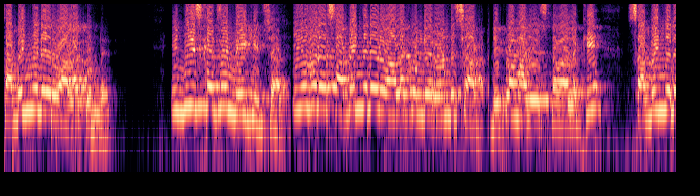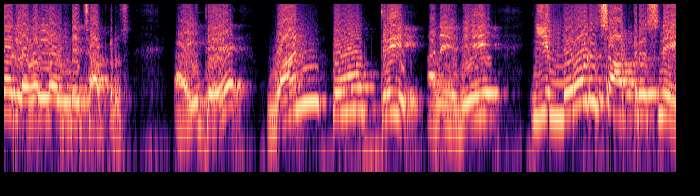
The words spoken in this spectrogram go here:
సబ్ ఇంజనీర్ వాళ్ళకు ఉండేది. ఇది తీసుకొచ్చి మీకు ఇచ్చారు. ఇది కూడా సబ్ ఇంజనీర్ వాళ్ళకు ఉండే రెండు చాప్టర్ డిప్లొమా చేసిన వాళ్ళకి సబ్ ఇంజనీర్ లెవెల్లో ఉండే చాప్టర్స్ అయితే వన్ టూ త్రీ అనేది ఈ మూడు చాప్టర్స్ని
